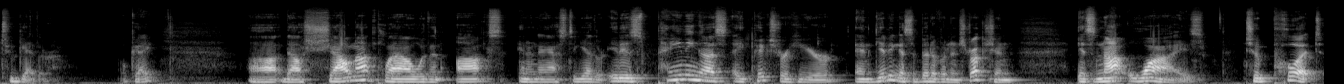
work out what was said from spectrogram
together. Okay? Uh, thou shalt not plow with an ox and an ass together. It is painting us a picture here and giving us a bit of an instruction. It's not wise to put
